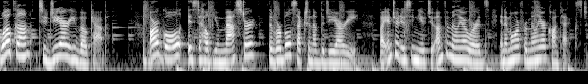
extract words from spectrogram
Welcome to GRE Vocab. Our goal is to help you master the verbal section of the GRE by introducing you to unfamiliar words in a more familiar context.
